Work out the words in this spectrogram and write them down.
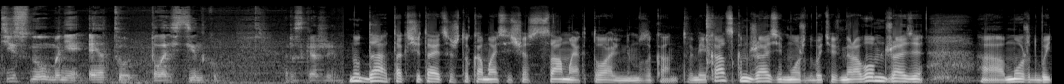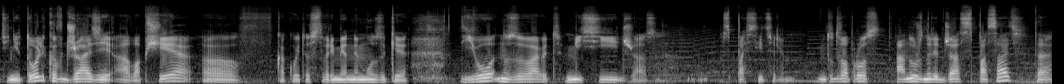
тиснул мне эту пластинку. Расскажи. Ну да, так считается, что Камаси сейчас самый актуальный музыкант в американском джазе, может быть и в мировом джазе, а, может быть и не только в джазе, а вообще э, в какой-то современной музыке. Его называют мессией джаза, спасителем. Но тут вопрос, а нужно ли джаз спасать, да,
